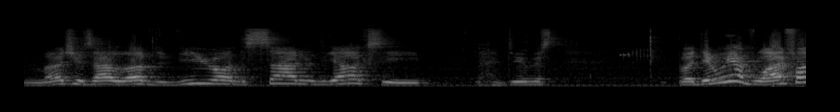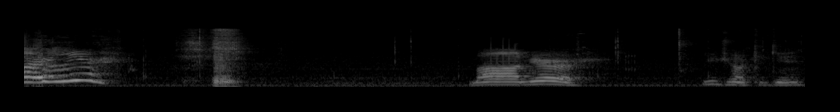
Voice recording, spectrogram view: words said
Much as I love the view on the side of the galaxy, I do miss. But didn't we have Wi-Fi earlier? Mom, you're you drunk again.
